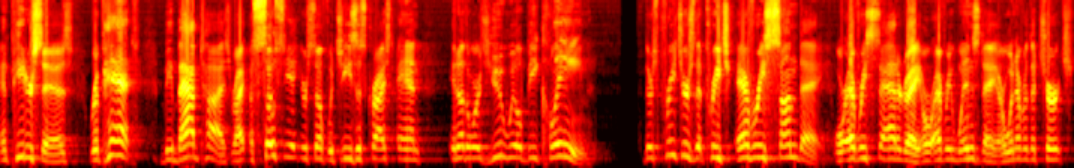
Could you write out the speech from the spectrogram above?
And Peter says, Repent, be baptized, right? Associate yourself with Jesus Christ, and in other words, you will be clean. There's preachers that preach every Sunday, or every Saturday, or every Wednesday, or whenever the church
